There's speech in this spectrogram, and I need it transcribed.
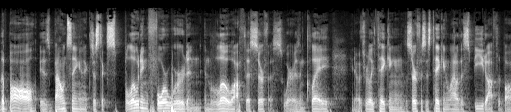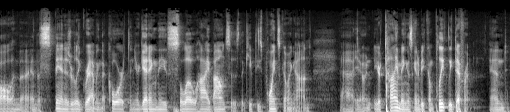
the ball is bouncing and it's just exploding forward and, and low off this surface, whereas in clay, you know, it's really taking the surface is taking a lot of the speed off the ball, and the and the spin is really grabbing the court, and you're getting these slow high bounces that keep these points going on. Uh, you know, your timing is going to be completely different, and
